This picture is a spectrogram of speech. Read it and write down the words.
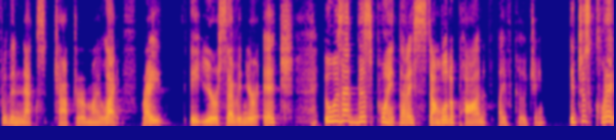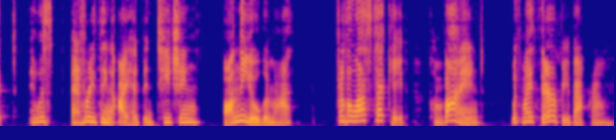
for the next chapter of my life, right? Eight year, seven year itch. It was at this point that I stumbled upon life coaching. It just clicked. It was everything I had been teaching on the yoga mat for the last decade, combined with my therapy background.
